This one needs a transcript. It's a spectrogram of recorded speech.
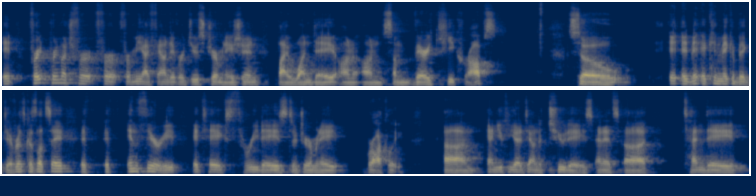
it pretty much for for for me I found it reduced germination by one day on on some very key crops. So it, it, it can make a big difference because let's say if if in theory it takes three days to germinate broccoli, um, and you can get it down to two days, and it's a ten day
